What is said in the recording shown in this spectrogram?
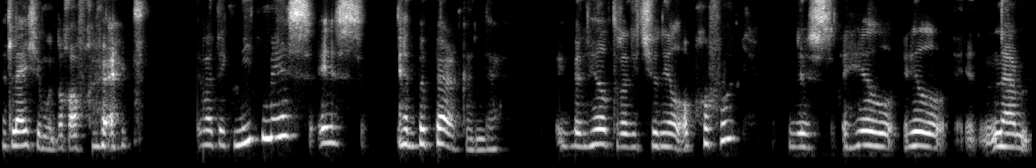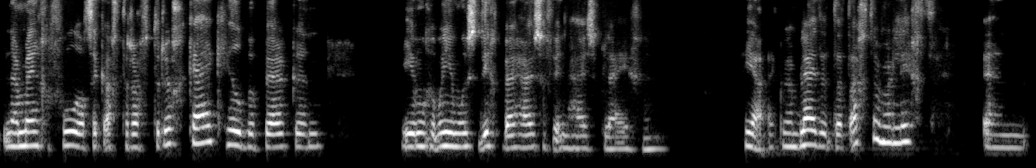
het lijstje moet nog afgewerkt. Wat ik niet mis is het beperkende. Ik ben heel traditioneel opgevoed. Dus heel, heel naar, naar mijn gevoel, als ik achteraf terugkijk, heel beperkend. Je, je moest dicht bij huis of in huis blijven. Ja, ik ben blij dat dat achter me ligt. En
